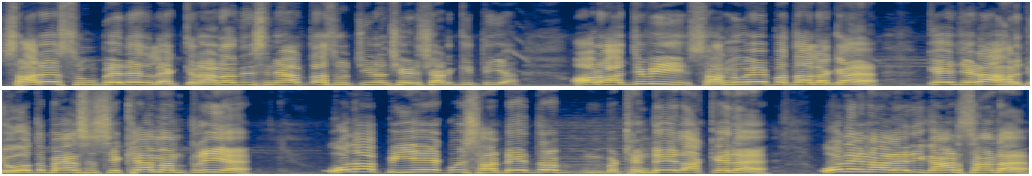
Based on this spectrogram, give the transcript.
ਸਾਰੇ ਸੂਬੇ ਦੇ ਲੈਕਚਰਾਰਾਂ ਦੀ ਸੁਨਿਆਰਤਾ ਸੂਚੀ ਨਾਲ ਛੇੜਛਾੜ ਕੀਤੀ ਆ। ਔਰ ਅੱਜ ਵੀ ਸਾਨੂੰ ਇਹ ਪਤਾ ਲੱਗਾ ਹੈ ਕਿ ਜਿਹੜਾ ਹਰਜੋਤ ਬੈਂਸ ਸਿੱਖਿਆ ਮੰਤਰੀ ਹੈ, ਉਹਦਾ ਪੀਏ ਕੋਈ ਸਾਡੇ ਇੱਧਰ ਬਠਿੰਡੇ ਇਲਾਕੇ ਦਾ ਉਹਦੇ ਨਾਲ ਇਹਦੀ ਗਾਂਢ ਸਾਂਢ ਹੈ।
